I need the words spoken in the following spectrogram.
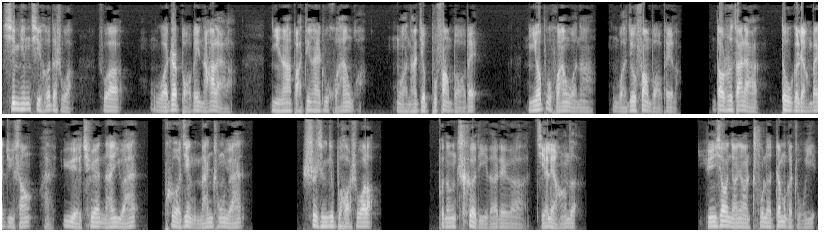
心平气和的说，说我这宝贝拿来了，你呢，把定海珠还我，我呢就不放宝贝。你要不还我呢，我就放宝贝了。到时候咱俩斗个两败俱伤，哎，月缺难圆，破镜难重圆，事情就不好说了。”不能彻底的这个结梁子。云霄娘娘出了这么个主意，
